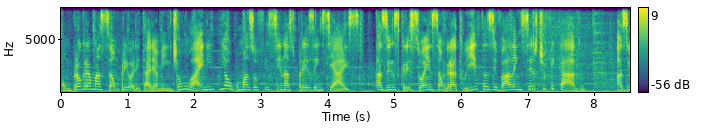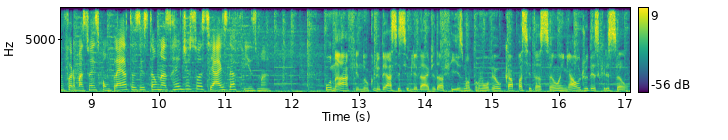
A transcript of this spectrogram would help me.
com programação prioritariamente online e algumas oficinas presenciais. As inscrições são gratuitas e valem certificado. As informações completas estão nas redes sociais da FISMA. O NAF, Núcleo de Acessibilidade da FISMA, promoveu capacitação em audiodescrição,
